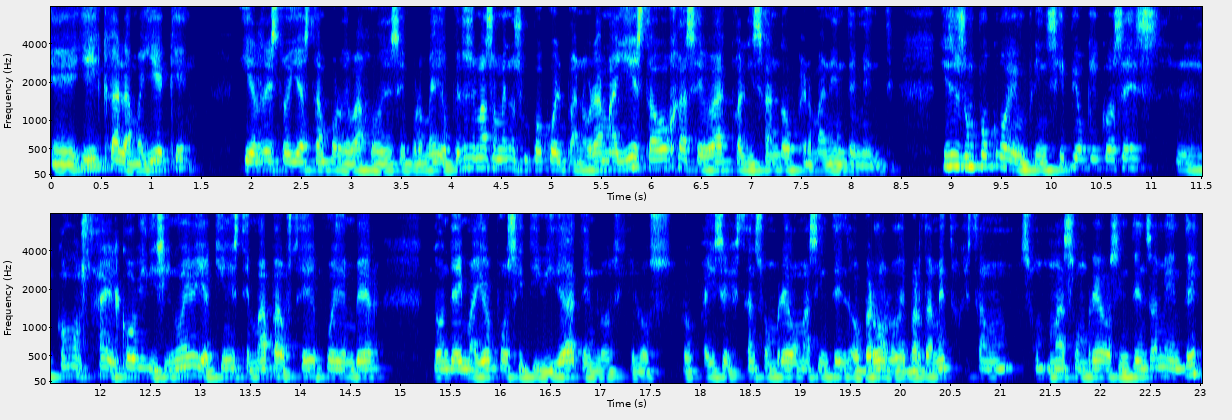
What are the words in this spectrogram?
eh, Ica, y el resto ya están por debajo de ese promedio. Pero eso es más o menos un poco el panorama y esta hoja se va actualizando permanentemente. Y eso es un poco, en principio, qué cosa es, eh, cómo está el COVID-19 y aquí en este mapa ustedes pueden ver dónde hay mayor positividad en los, los, los países que están sombreados más intensamente, o perdón, los departamentos que están son más sombreados intensamente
